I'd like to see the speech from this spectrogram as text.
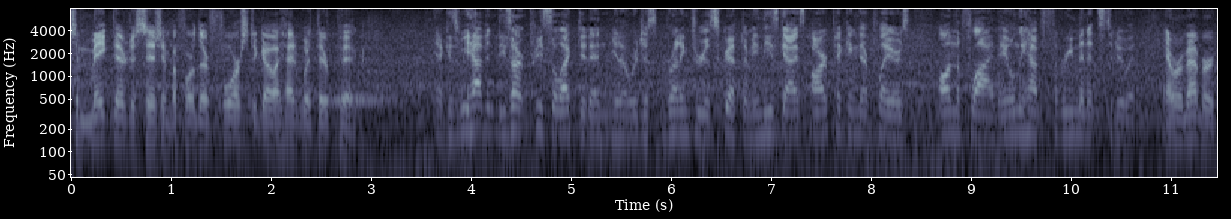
to make their decision before they're forced to go ahead with their pick. Yeah, because we haven't; these aren't pre-selected, and you know we're just running through a script. I mean, these guys are picking their players on the fly. They only have three minutes to do it. And remember,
